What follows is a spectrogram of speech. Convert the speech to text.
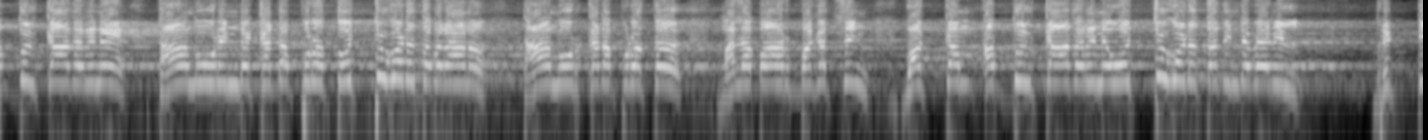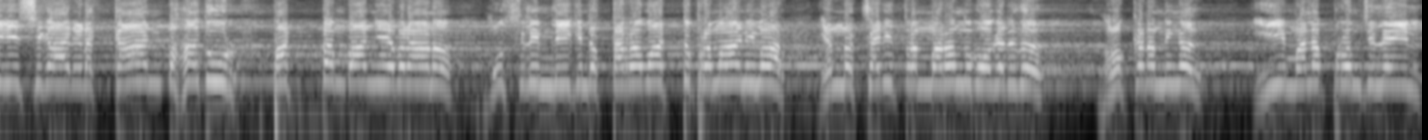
അബ്ദുൽ ഖാദറിനെ താനൂറിന്റെ കടപ്പുറത്ത് ഒറ്റുകൊടുത്തവരാണ്. താനൂർ കടപ്പുറത്ത് മലബാർ ഭഗത് സിംഗ് വക്കം അബ്ദുൽ ഖാദറിനെ ഒറ്റുകൊടുത്തതിന്റെ പേരിൽ ബ്രിട്ടീഷുകാരുടെ കാൻ ബഹദൂർ പട്ടം വാങ്ങിയവരാണ്. മുസ്ലിം ലീഗിന്റെ തറവാട്ട് പ്രമാണിമാർ എന്ന ചരിത്രം മറന്നു പോകരുത് നോക്കണം നിങ്ങൾ. ഈ മലപ്പുറം ജില്ലയിൽ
